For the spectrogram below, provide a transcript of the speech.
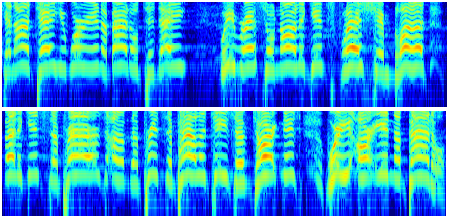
Can I tell you, we're in a battle today? We wrestle not against flesh and blood, but against the prayers of the principalities of darkness. We are in a battle.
